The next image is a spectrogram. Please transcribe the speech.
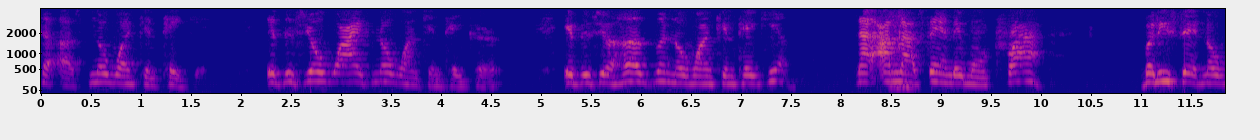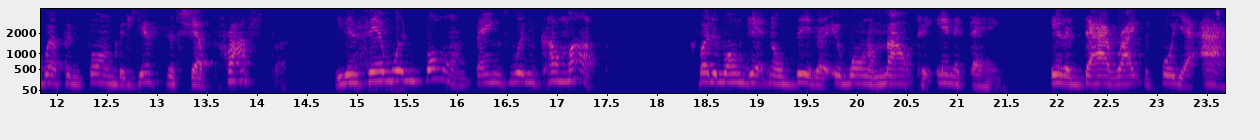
to us, no one can take it. If it's your wife, no one can take her. If it's your husband, no one can take him. Now, I'm not saying they won't try, but he said no weapon formed against us shall prosper. He didn't say it wouldn't form. Things wouldn't come up. But it won't get no bigger. It won't amount to anything. It'll die right before your eyes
